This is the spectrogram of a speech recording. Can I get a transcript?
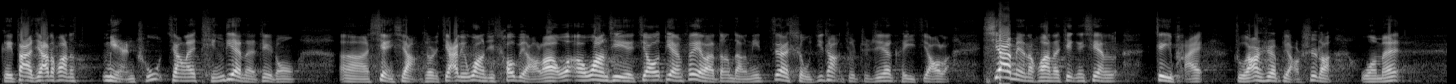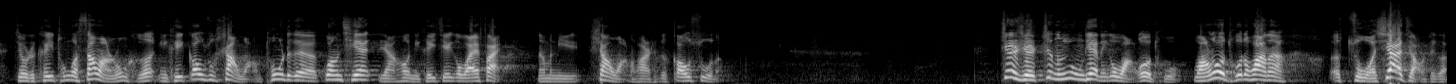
给大家的话呢，免除将来停电的这种呃现象，就是家里忘记抄表了，忘忘记交电费了等等，你在手机上就直接可以交了。下面的话呢，这根线这一排主要是表示了我们就是可以通过三网融合，你可以高速上网，通过这个光纤，然后你可以接个 WiFi，那么你上网的话是个高速的。这是智能用电的一个网络图，网络图的话呢，呃左下角这个。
